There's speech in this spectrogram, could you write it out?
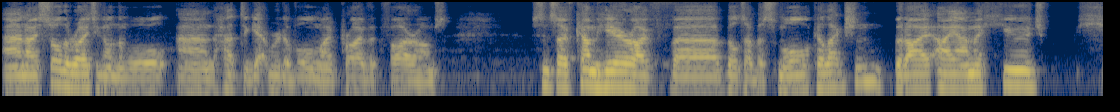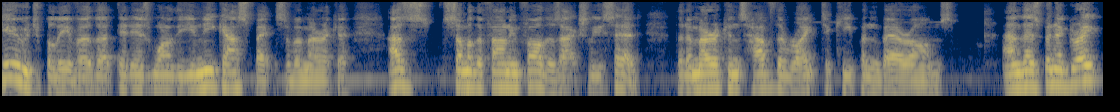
And I saw the writing on the wall and had to get rid of all my private firearms since I've come here, I've uh, built up a small collection, but I, I, am a huge, huge believer that it is one of the unique aspects of America, as some of the founding fathers actually said, that Americans have the right to keep and bear arms. And there's been a great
